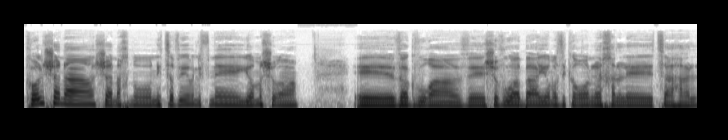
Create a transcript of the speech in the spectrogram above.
כל שנה שאנחנו ניצבים לפני יום השואה והגבורה, ושבוע הבא יום הזיכרון לחללי צה"ל,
